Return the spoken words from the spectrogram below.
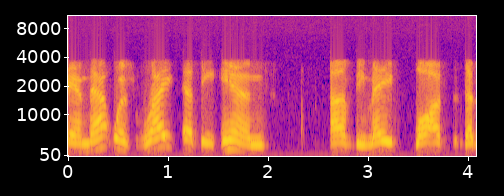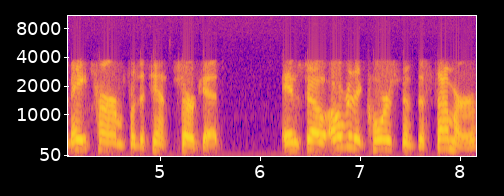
and that was right at the end of the May law, the May term for the 10th Circuit. And so over the course of the summer,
